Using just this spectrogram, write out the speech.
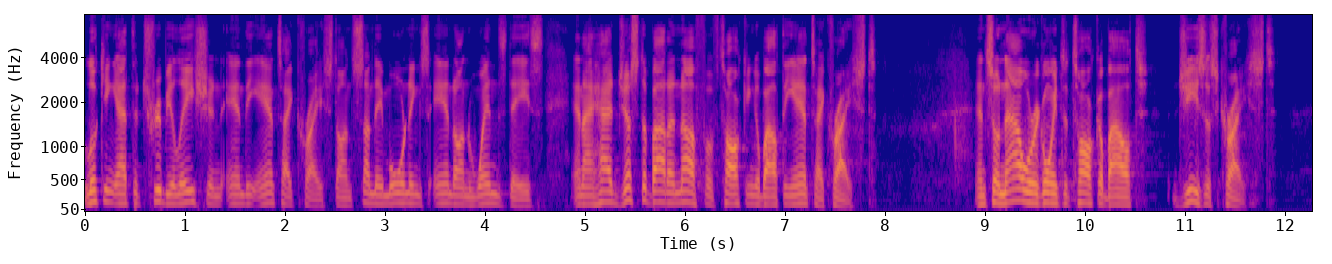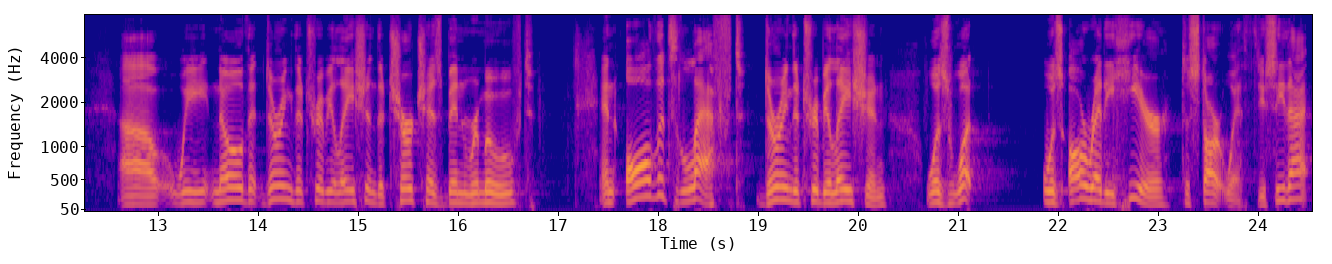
looking at the tribulation and the Antichrist on Sunday mornings and on Wednesdays, and I had just about enough of talking about the Antichrist. And so now we're going to talk about Jesus Christ. Uh, we know that during the tribulation, the church has been removed, and all that's left during the tribulation was what was already here to start with. Do you see that?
